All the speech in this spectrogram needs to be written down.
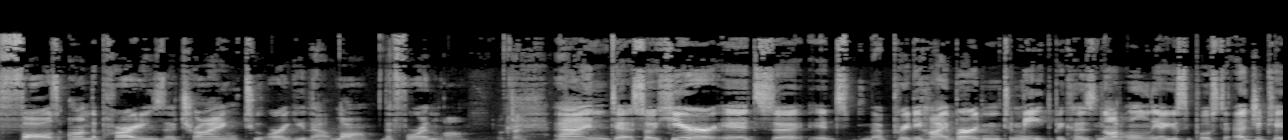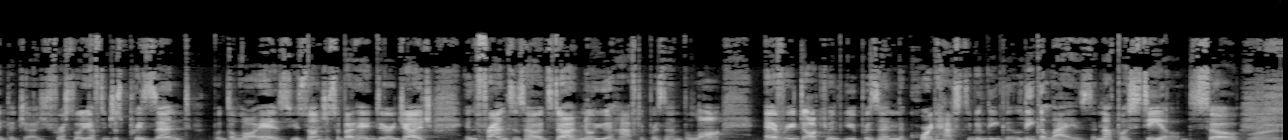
falls on the parties that are trying to argue that law, the foreign law. Okay. And uh, so here it's uh, it's a pretty high burden to meet because not only are you supposed to educate the judge, first of all, you have to just present what the law is. It's not just about, hey, dear judge, in France is how it's done. No, you have to present the law. Every document you present in the court has to be legal, legalized and apostilled. So, right.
